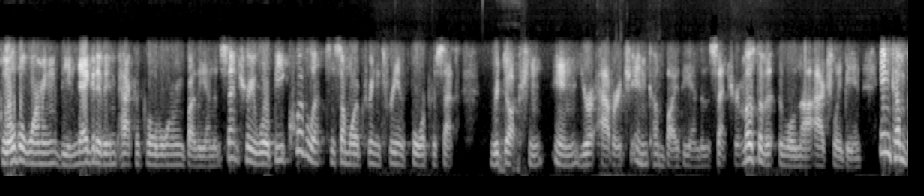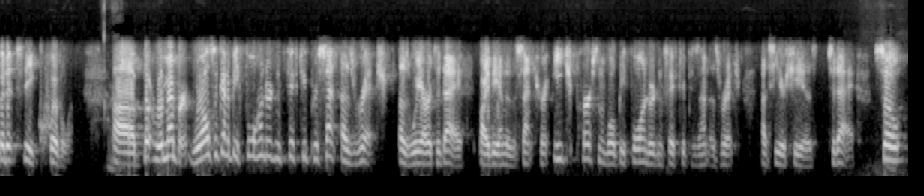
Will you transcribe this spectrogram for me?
global warming, the negative impact of global warming by the end of the century, will be equivalent to somewhere between three and four percent reduction in your average income by the end of the century. Most of it will not actually be in income, but it's the equivalent. Uh, but remember, we're also going to be 450% as rich as we are today by the end of the century. Each person will be 450% as rich as he or she is today. So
